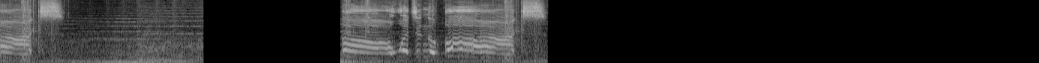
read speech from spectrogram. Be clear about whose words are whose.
Speaker 1: box! Oh, what's in the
